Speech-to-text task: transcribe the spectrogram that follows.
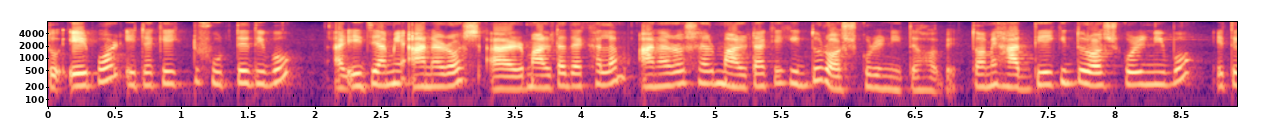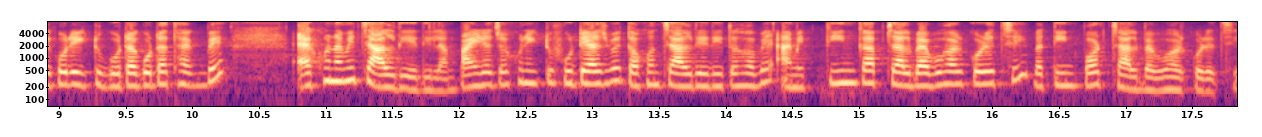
তো এরপর এটাকে একটু ফুটতে দিব। আর এই যে আমি আনারস আর মালটা দেখালাম, আনারস আর মালটাকে কিন্তু রস করে নিতে হবে। তো আমি হাত দিয়ে কিন্তু রস করে নিব, এতে করে একটু গোটা গোটা থাকবে। এখন আমি চাল দিয়ে দিলাম। পানিটা যখন একটু ফুটে আসবে, তখন চাল দিয়ে দিতে হবে। আমি তিন কাপ চাল ব্যবহার করেছি বা তিন পট চাল ব্যবহার করেছি।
